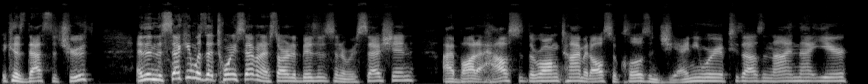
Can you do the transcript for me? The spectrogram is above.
because that's the truth. And then the second was at 27, I started a business in a recession. I bought a house at the wrong time. It also closed in January of 2009 that year.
